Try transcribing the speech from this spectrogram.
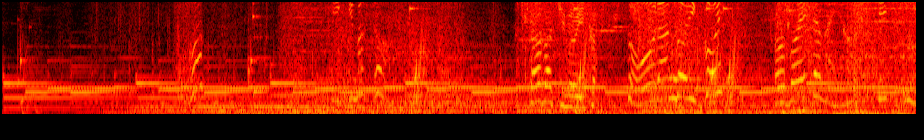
行きましょう裁きのイカソーランの憩い覚えたわよ知識を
